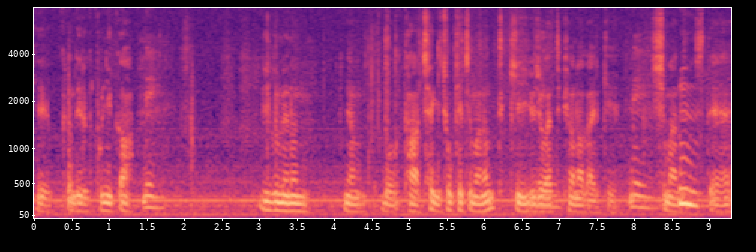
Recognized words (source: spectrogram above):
이게 그런데 이렇게 보니까 네. 읽으면은 그냥 뭐 다 책이 좋겠지만은 특히 유저가티 변화가 이렇게 네. 심한 음. 시대에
